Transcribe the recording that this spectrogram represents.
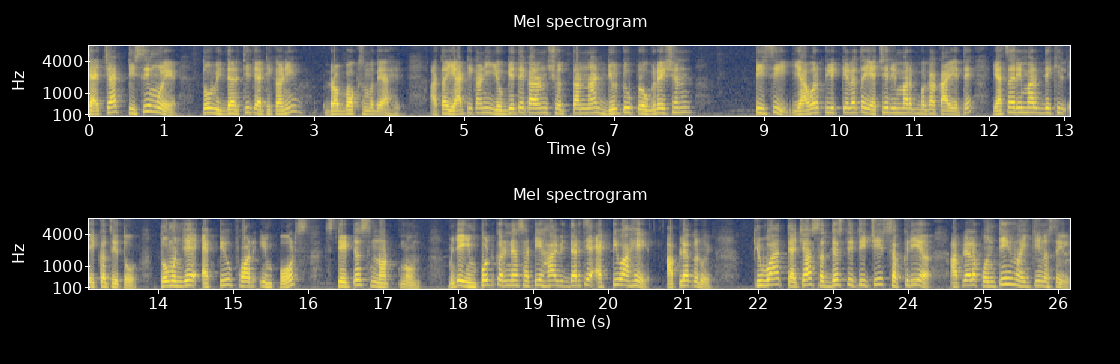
त्याच्या टी सीमुळे तो विद्यार्थी त्या ठिकाणी ड्रॉपबॉक्समध्ये आहे. आता या ठिकाणी योग्य ते कारण शोधताना due to progression T C यावर क्लिक केलं तर याचे रिमार्क बघा काय येते. याचा रिमार्क देखील एकच येतो. तो म्हणजे active for imports status not known म्हणजे इम्पोर्ट करण्यासाठी हा विद्यार्थी ॲक्टिव्ह आहे आपल्याकडे किंवा त्याच्या सद्यस्थितीची सक्रिय आपल्याला कोणतीही माहिती नसेल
